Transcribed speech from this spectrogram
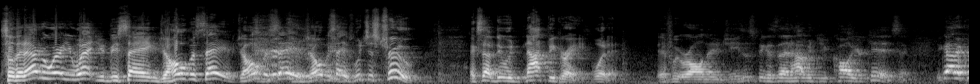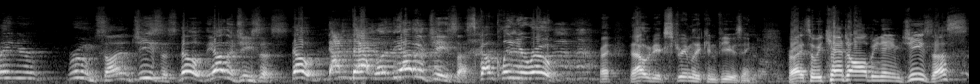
So that everywhere you went, you'd be saying, Jehovah saves, Jehovah saves, Jehovah saves, which is true. Except it would not be great, would it? If we were all named Jesus, because then how would you call your kids? You got to clean your room, son. Jesus. No, the other Jesus. No, not that one, the other Jesus. Come clean your room. Right? That would be extremely confusing. Right? So we can't all be named Jesus.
